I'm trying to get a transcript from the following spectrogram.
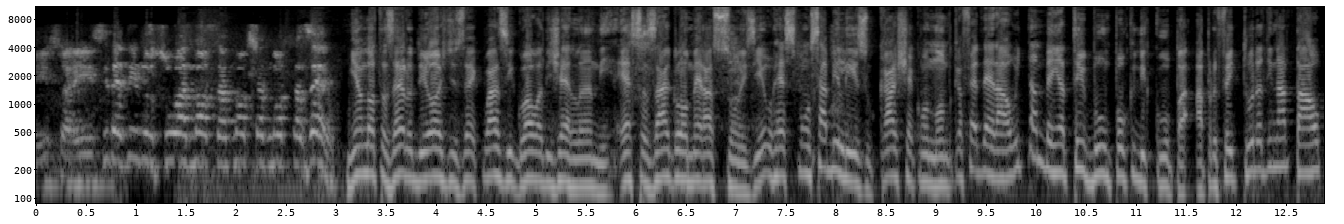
É isso aí. Cidadino, sua nota, nota, nota zero. Minha nota zero de hoje é quase igual a de Gerlane. Essas aglomerações. E eu responsabilizo Caixa Econômica Federal e também atribuo um pouco de culpa à Prefeitura de Natal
